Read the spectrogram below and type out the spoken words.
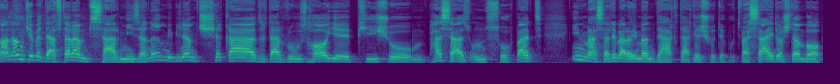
الان که به دفترم سر می‌زنم می‌بینم چقدر در روزهای پیش و پس از اون صحبت این مسئله برای من دغدغه شده بود و سعی داشتم با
